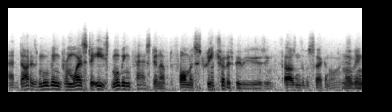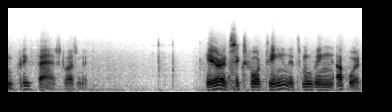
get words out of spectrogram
that dot is moving from west to east, moving fast enough to form a street. What should it be using? Thousandth of a second. moving pretty fast, wasn't it? Here at 614, it's moving upward.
